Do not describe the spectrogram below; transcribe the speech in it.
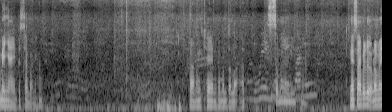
ไม่ใหญ่ไปสบัตรนี่ตาน้องแคนกับมันตลาดสบายดีป่ะในสายไปเหลือกแล้วไหม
